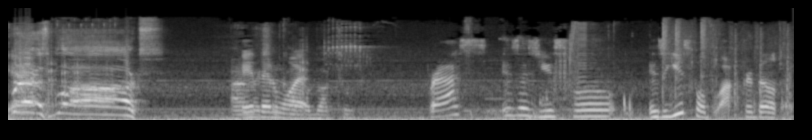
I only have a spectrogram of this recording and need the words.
Brass blocks! and then what? block too. Brass is as useful is a useful block for building,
